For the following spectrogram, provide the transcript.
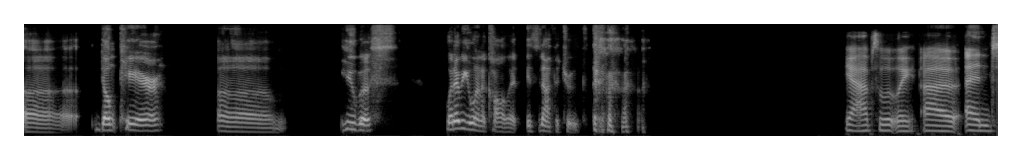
uh, don't care, um, hubris, whatever you want to call it. It's not the truth. yeah, absolutely. Uh, and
